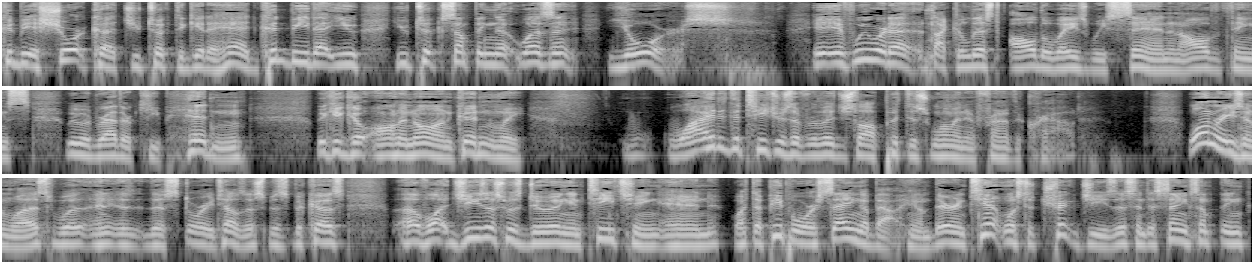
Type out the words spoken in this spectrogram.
Could be a shortcut you took to get ahead. Could be that you, you took something that wasn't yours. If we were to like list all the ways we sin and all the things we would rather keep hidden, we could go on and on, couldn't we? Why did the teachers of religious law put this woman in front of the crowd? One reason was, and the story tells us, was because of what Jesus was doing and teaching and what the people were saying about him. Their intent was to trick Jesus into saying something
